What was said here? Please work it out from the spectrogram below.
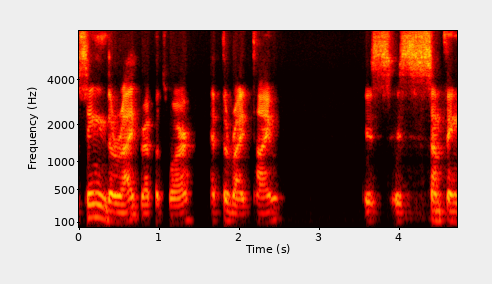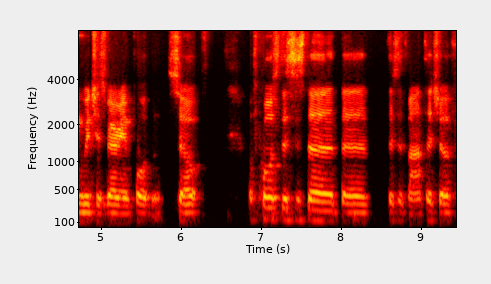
Singing the right repertoire at the right time is is something which is very important. So of course this is the the disadvantage of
